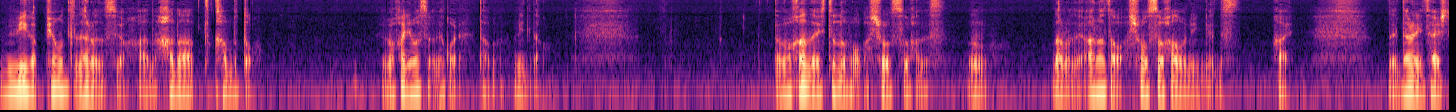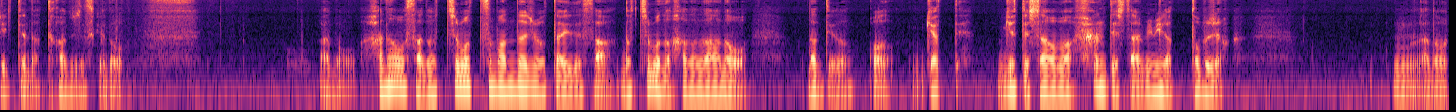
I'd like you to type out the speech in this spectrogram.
耳がぴょんってなるんですよ。あの、鼻噛むと。わかりますよね、これ。多分、みんな。わかんない人の方が少数派です。うん。なので、あなたは少数派の人間です。はい。で誰に対して言ってんだって感じですけど、あの、鼻をさ、どっちもつまんだ状態でさ、どっちもの鼻の穴を、なんていうの？こう、ギュッて、ギュッてしたまま、フンってしたら耳が飛ぶじゃん。うん、あの、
